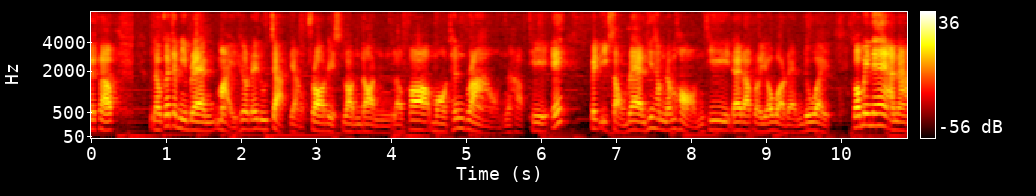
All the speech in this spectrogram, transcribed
นะครับแล้วก็จะมีแบรนด์ใหม่ที่เราได้รู้จักอย่าง Floris London แล้วก็ Morton Brown นะครับที่เอ๊ะเป็นอีก 2 แบรนด์ที่ทำน้ำหอมที่ได้รับ Royal Warrant ด้วย ก็ไม่แน่อนา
